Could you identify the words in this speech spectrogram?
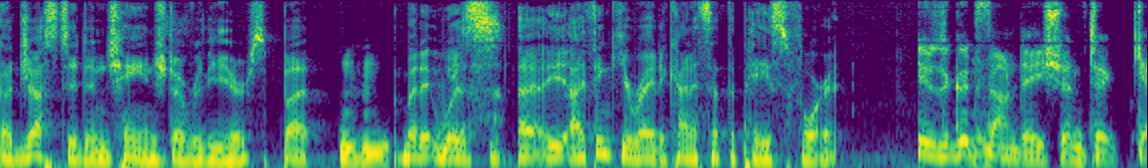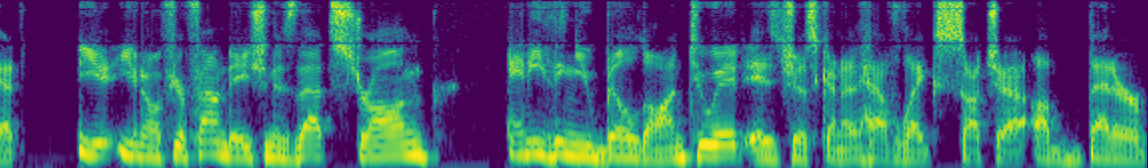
adjusted and changed over the years, but Mhm. but it was. I I think you're right. It kind of set the pace for it. it was a good foundation to get you, you know if your foundation is that strong anything you build onto it is just going to have like such a, a better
